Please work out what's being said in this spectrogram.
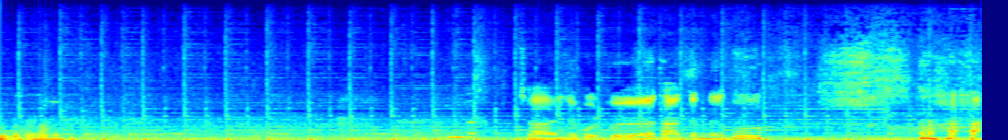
이거 다자 이제 골프 다 끝내고 하하하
